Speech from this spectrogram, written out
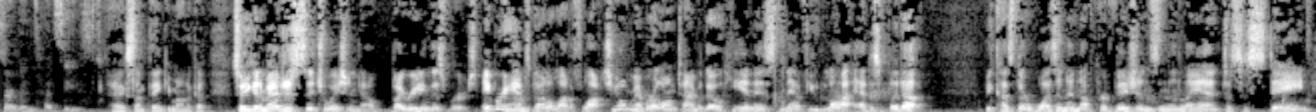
servants had ceased. Excellent. Thank you, Monica. So you can imagine the situation now by reading this verse. Abraham's got a lot of flocks. You'll remember a long time ago, he and his nephew Lot had to split up because there wasn't enough provisions in the land to sustain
